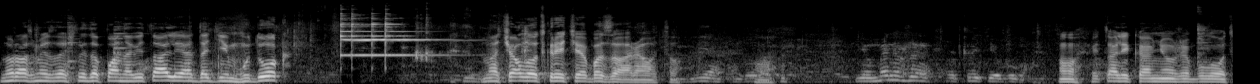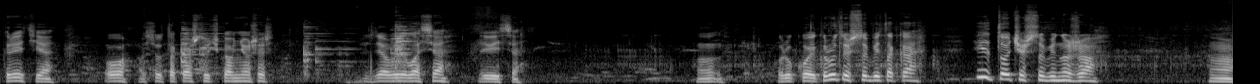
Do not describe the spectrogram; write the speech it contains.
Ну раз ми зайшли до пана Віталія, дадім гудок. Начало відкриття базара. Ото. Ні, О. ні, в мене вже відкриття було. О, Віталіка в нього вже було відкриття. О, ось така штучка в нього ще з'явилася. Дивіться. Рукою крутиш собі така і точиш собі ножа. О.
